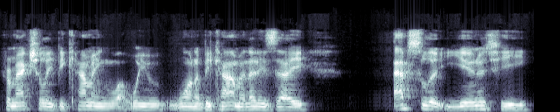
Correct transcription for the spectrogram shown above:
from actually becoming what we want to become. And that is a absolute unity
